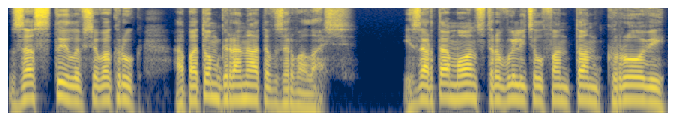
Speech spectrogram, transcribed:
застыло все вокруг, а потом граната взорвалась. Изо рта монстра вылетел фонтан крови,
